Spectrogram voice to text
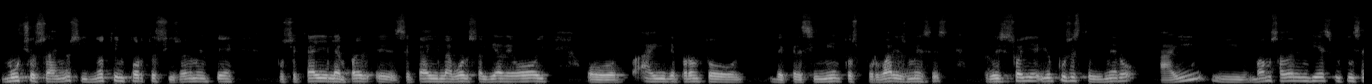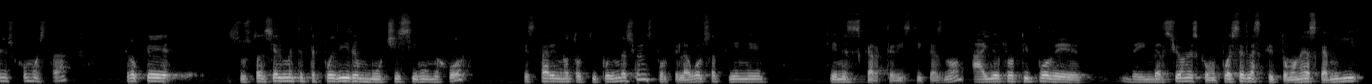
muchos años y no te importa si realmente pues, se, cae la eh, se cae la bolsa el día de hoy o hay de pronto decrecimientos por varios meses, pero dices, oye, yo puse este dinero ahí y vamos a ver en 10 o 15 años cómo está. Creo que sustancialmente te puede ir muchísimo mejor que estar en otro tipo de inversiones porque la bolsa tiene tiene esas características, ¿no? Hay otro tipo de, de inversiones, como puede ser las criptomonedas, que a mí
